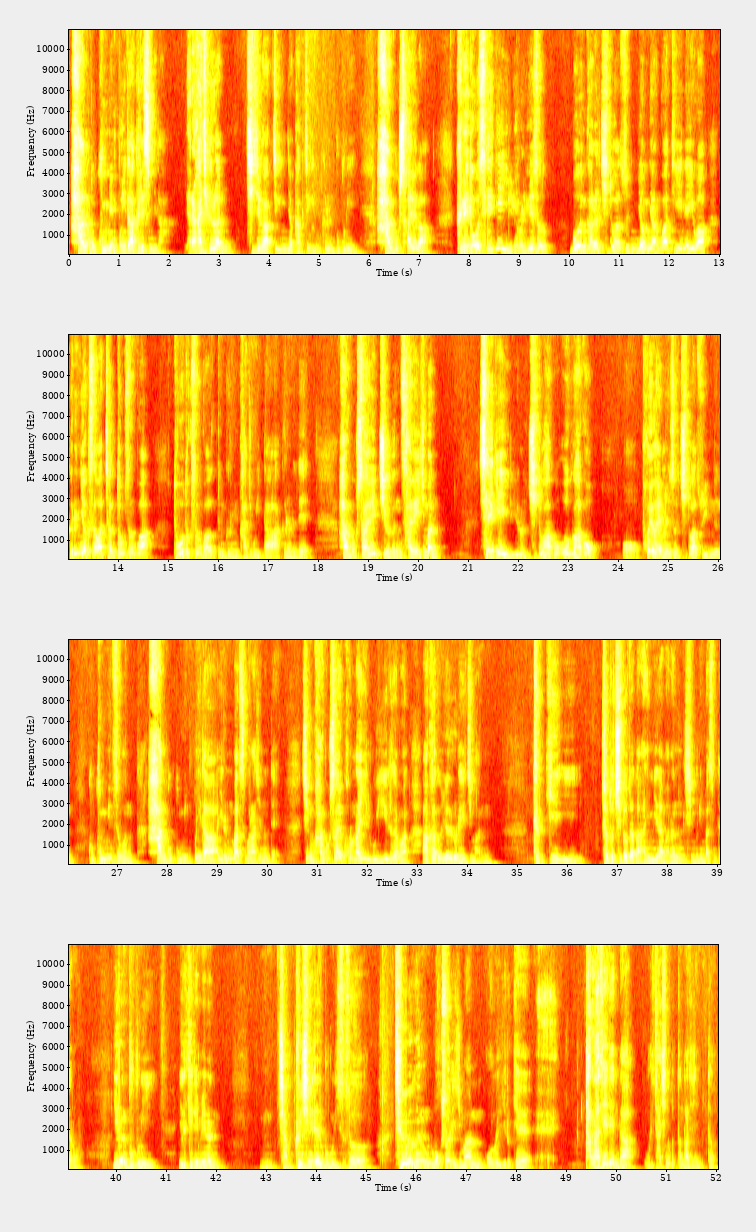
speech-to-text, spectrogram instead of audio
한국 국민뿐이다 그랬습니다. 여러 가지 그러한 지정학적인 역학적인 그런 부분이 한국 사회가 그래도 세계 인류를 위해서 뭔가를 지도할 수 있는 역량과 DNA와 그런 역사와 전통성과 도덕성과 어떤 그런 걸 가지고 있다. 그러는데 한국 사회의 적은 사회이지만 세계 인류를 지도하고 어거하고 어, 포효하면서 지도할 수 있는 그 국민성은 한국 국민뿐이다. 이런 말씀을 하시는데 지금 한국 사회 코로나19 이러다가 아까도 열거했지만 특히 이 저도 지도자도 아닙니다만은 신부님 말씀대로 이런 부분이 이렇게 되면은 음, 참 근심이 되는 부분이 있어서 적은 목소리지만 오늘 이렇게 에, 달라져야 된다. 우리 자신부터 나 자신부터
